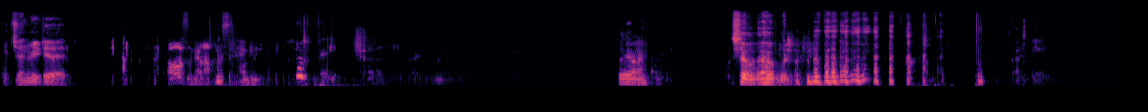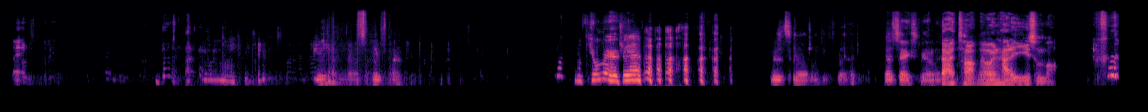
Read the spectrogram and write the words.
We shouldn't redo it. Yeah. Show out. Here. That's, that's actually. I taught Owen how to use a mop.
